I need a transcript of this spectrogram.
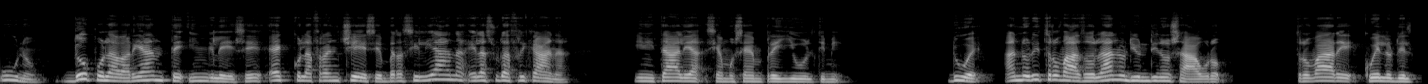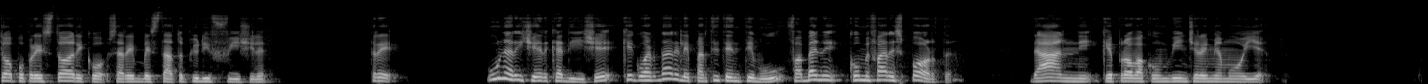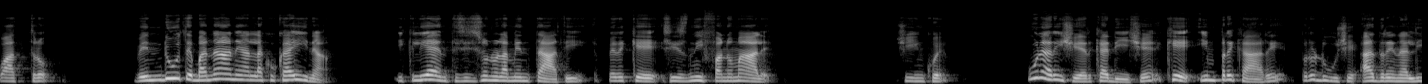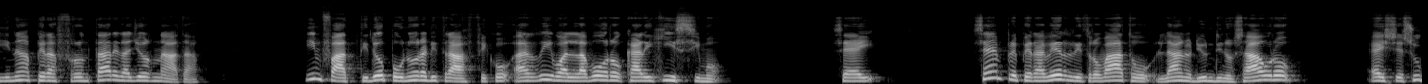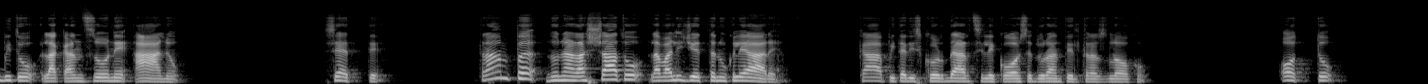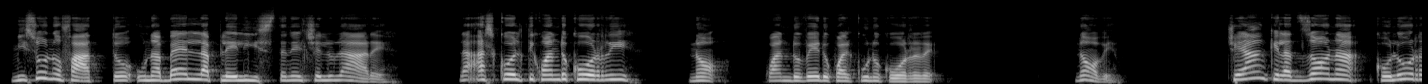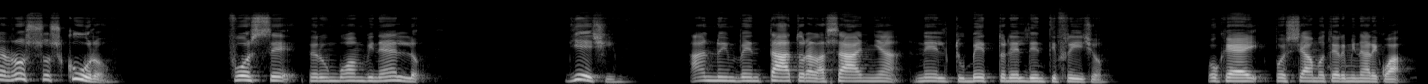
1. Dopo la variante inglese, ecco la francese, brasiliana e la sudafricana. In Italia siamo sempre gli ultimi. 2. Hanno ritrovato l'anno di un dinosauro. Trovare quello del topo preistorico sarebbe stato più difficile. 3. Una ricerca dice che guardare le partite in tv fa bene come fare sport. Da anni che provo a convincere mia moglie. 4. Vendute banane alla cocaina. I clienti si sono lamentati perché si sniffano male. 5. Una ricerca dice che imprecare produce adrenalina per affrontare la giornata. Infatti, dopo un'ora di traffico arrivo al lavoro carichissimo. 6. Sempre per aver ritrovato l'ano di un dinosauro, esce subito la canzone Ano. 7. Trump non ha lasciato la valigetta nucleare. Capita di scordarsi le cose durante il trasloco. 8. Mi sono fatto una bella playlist nel cellulare. La ascolti quando corri? No, quando vedo qualcuno correre. 9. C'è anche la zona color rosso scuro. Forse per un buon vinello. 10. Hanno inventato la lasagna nel tubetto del dentifricio. Ok, possiamo terminare qua.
